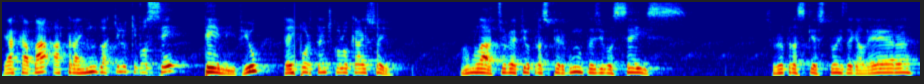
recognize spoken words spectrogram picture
é acabar atraindo aquilo que você teme, viu? Então é importante colocar isso aí. Vamos lá, deixa eu ver aqui outras perguntas de vocês. Deixa eu ver outras questões da galera.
